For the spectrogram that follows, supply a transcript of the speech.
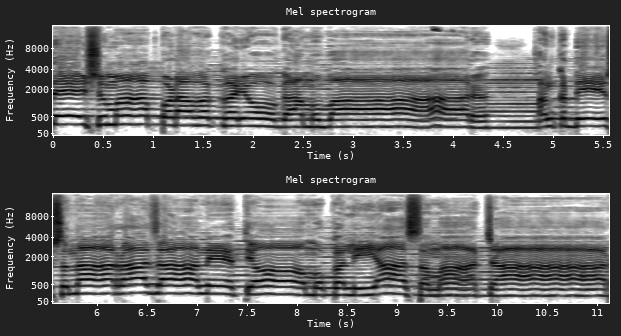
દેશમાં પડાવ કર્યો ગામ બાર અંક દેશના રાજાને ત્યાં મોકલ્યા સમાચાર.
